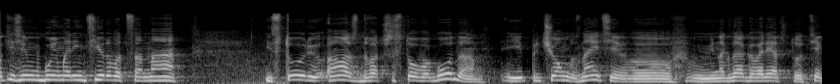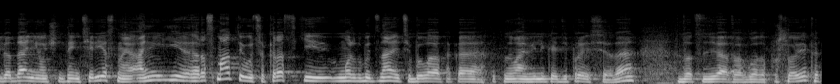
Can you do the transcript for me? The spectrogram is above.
Вот если мы будем ориентироваться на историю аж 26 года, и причем, знаете, э, иногда говорят, что те года не очень-то интересные, они и рассматриваются, как раз таки, может быть, знаете, была такая так называемая Великая депрессия, да, 29 -го года прошлого века,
